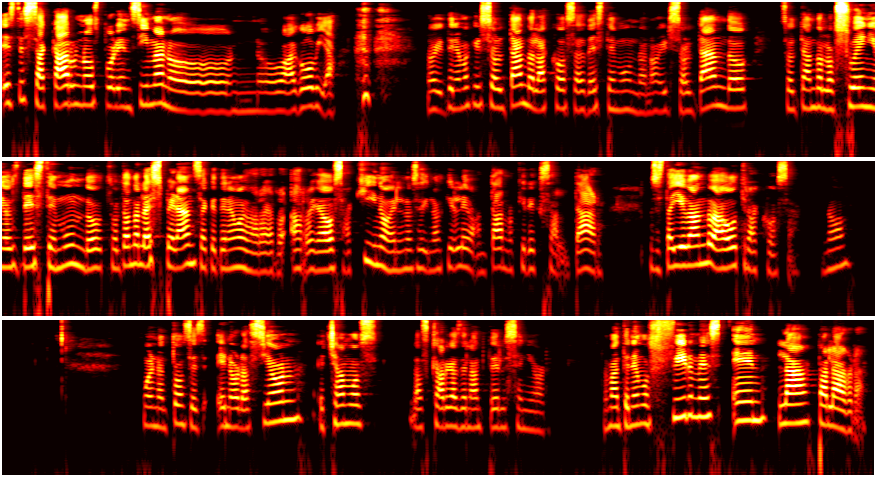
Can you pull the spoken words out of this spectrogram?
este sacarnos por encima no, no agobia. ¿no? tenemos que ir soltando las cosas de este mundo, ¿no? ir soltando, soltando los sueños de este mundo, soltando la esperanza que tenemos arraigados aquí. No, Él nos, nos quiere levantar, nos quiere exaltar, nos está llevando a otra cosa. ¿no? Bueno, entonces, en oración echamos las cargas delante del Señor. Nos mantenemos firmes en la palabra,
